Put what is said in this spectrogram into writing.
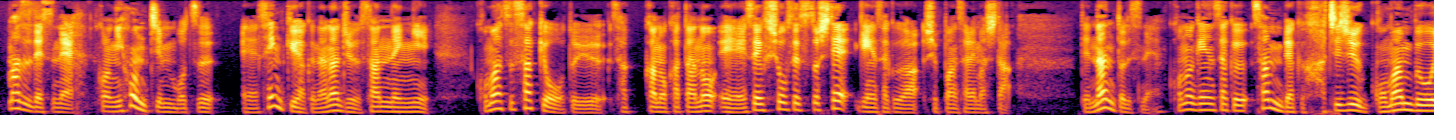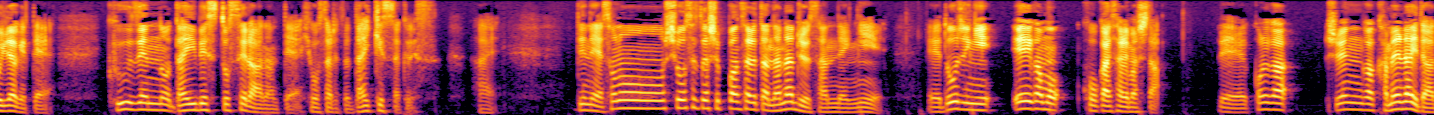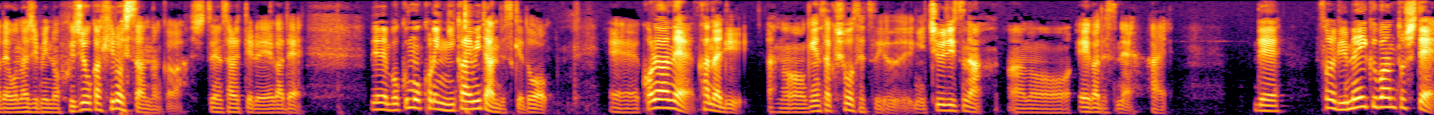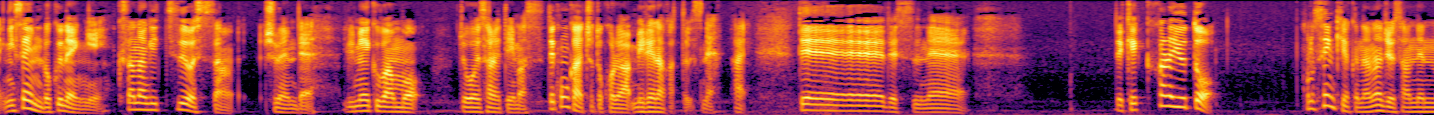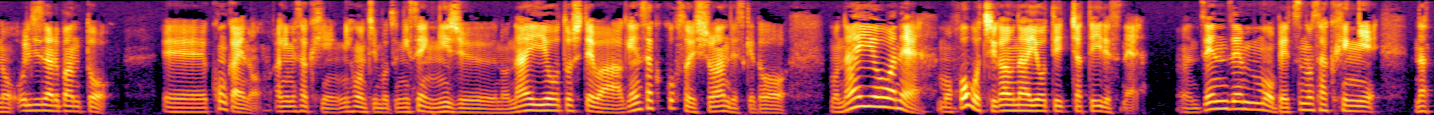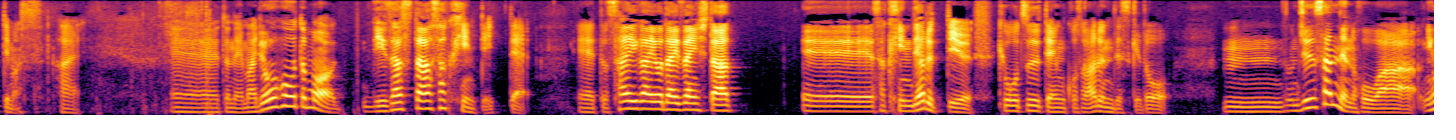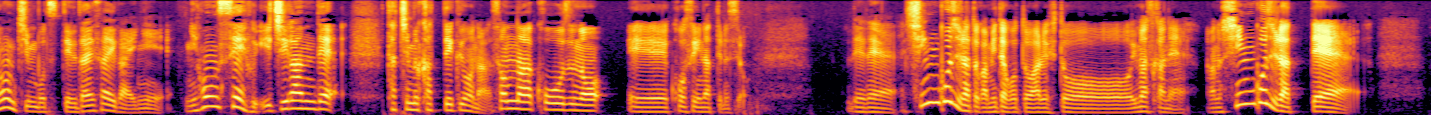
まずですね、この日本沈没、えー1973年に小松左京という作家の方の、えー SF 小説として原作が出版されました。で、なんとですね、この原作385万部を売り上げて、空前の大ベストセラーなんて評された大傑作です。はい。でね、その小説が出版された73年に、えー同時に映画も公開されました。で、これが、主演が仮面ライダーでおなじみの藤岡弘さんなんかが出演されている映画で、でね、僕もこれ2回見たんですけど、えーこれはね、かなり、あの原作小説に忠実な、あの映画ですね。はい。で、そのリメイク版として2006年に草薙剛さん主演でリメイク版も上映されています。で、今回はちょっとこれは見れなかったですね。はい。でですね、で、結果から言うと、この1973年のオリジナル版と、えー今回のアニメ作品「日本沈没2020」の内容としては原作こそ一緒なんですけどもう内容はねもうほぼ違う内容って言っちゃっていいですね、うん、全然もう別の作品になってます。はい。えっ、とねまあ両方ともディザスター作品って言って、えっと災害を題材にした、えー作品であるっていう共通点こそあるんですけどうん、13年の方は、日本沈没っていう大災害に、日本政府一丸で立ち向かっていくような、そんな構図の、えー構成になってるんですよ。でね、シン・ゴジラとか見たことある人いますかね？あの、シン・ゴジラって、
